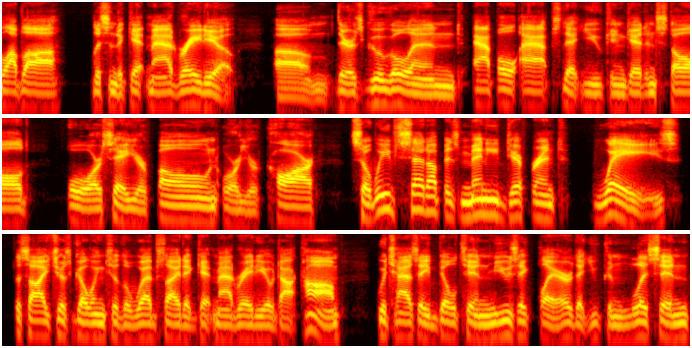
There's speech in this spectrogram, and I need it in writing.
blah, blah, listen to Get Mad Radio. Um, there's Google and Apple apps that you can get installed for, say, your phone or your car. So we've set up as many different ways besides just going to the website at getmadradio.com, which has a built in music player that you can listen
